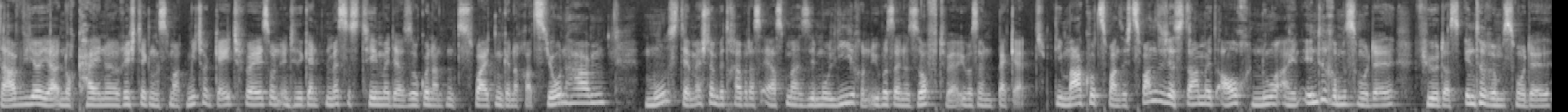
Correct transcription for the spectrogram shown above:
da wir ja noch keine richtigen Smart Meter Gateways und intelligenten Messsysteme der sogenannten zweiten Generation haben, muss der Messstellenbetreiber das erstmal simulieren über seine Software, über sein Backend. Die Marco 2020 ist damit auch nur ein Interimsmodell für das Interimsmodell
